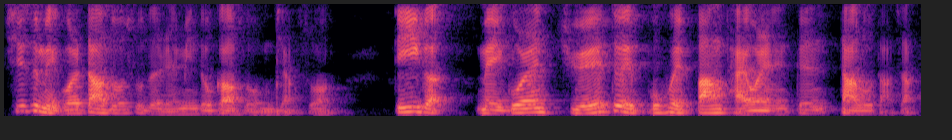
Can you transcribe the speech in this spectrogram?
其实美国的大多数的人民都告诉我们讲说，第一个，美国人绝对不会帮台湾人跟大陆打仗，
